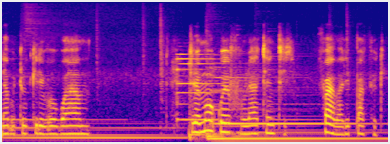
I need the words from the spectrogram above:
na butuukirivu bwamu tuleme okwefuula ate nti fe abali perfect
